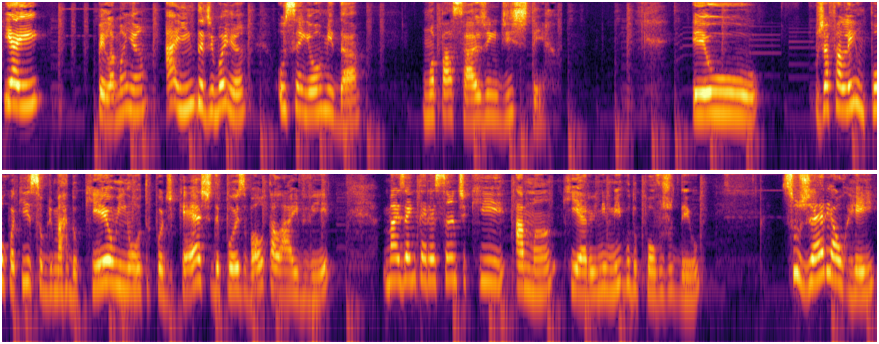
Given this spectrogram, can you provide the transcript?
E aí pela manhã, ainda de manhã, o Senhor me dá uma passagem de Esther. Eu já falei um pouco aqui sobre Mardoqueu em outro podcast, depois volta lá e vê. Mas é interessante que Amã, que era o inimigo do povo judeu, sugere ao rei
